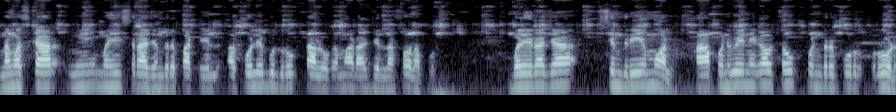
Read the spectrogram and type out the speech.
नमस्कार मी महेश राजेंद्र पाटील अकोले बुद्रुक तालुका माडा जिल्हा सोलापूर. बळीराजा सेंद्रिय मॉल हा आपण वेणेगाव चौक पंढरपूर रोड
